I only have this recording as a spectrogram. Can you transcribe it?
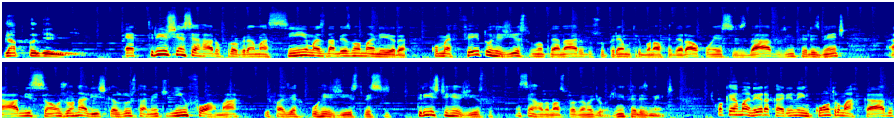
da pandemia. É triste encerrar o programa assim, mas da mesma maneira como é feito o registro no plenário do Supremo Tribunal Federal com esses dados, infelizmente, a missão jornalística é justamente de informar e fazer o registro, esse triste registro, encerrando o nosso programa de hoje, infelizmente. De qualquer maneira, Karina, encontro marcado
